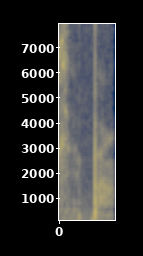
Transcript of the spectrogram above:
C'est pas.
